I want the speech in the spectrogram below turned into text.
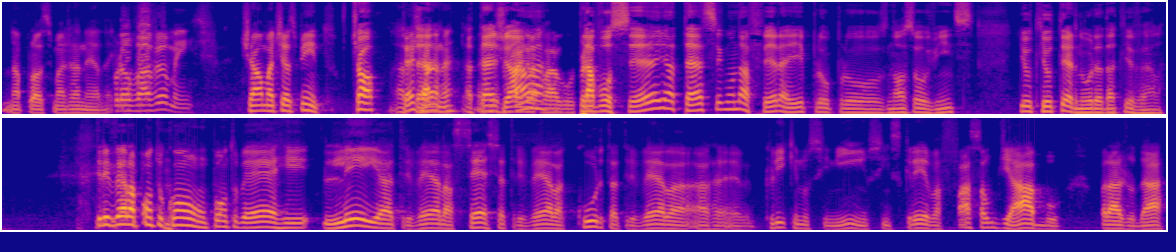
na próxima janela. Provavelmente. Tchau, Matias Pinto. Tchau. Até, até já, né? Até já para você e até segunda-feira aí para os nossos ouvintes e o trio Ternura da Trivela. Trivela.com.br, leia a Trivela, acesse a Trivela, curta a Trivela, é, clique no sininho, se inscreva, faça o diabo para ajudar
